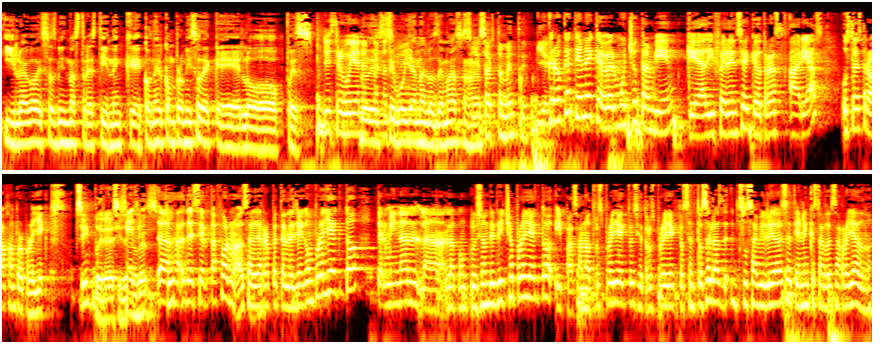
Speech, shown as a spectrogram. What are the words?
y luego esas mismas tres tienen que, con el compromiso de que lo, pues, Distribuyen lo distribuyan a los demás. Sí, exactamente. Y- Creo que tiene que ver mucho también que a diferencia que otras áreas, ustedes trabajan por proyectos. Sí, podría decirse. Es- ajá, de cierta forma, o sea, de repente les llega un proyecto, terminan la, la conclusión de dicho proyecto y pasan a otros proyectos y otros proyectos. Entonces las, sus habilidades se tienen que estar desarrollando.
